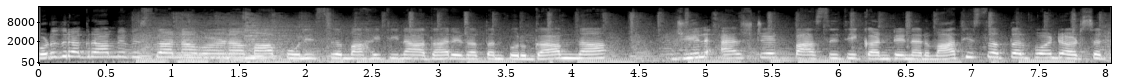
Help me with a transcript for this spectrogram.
વડોદરા ગ્રામ્ય વિસ્તારના વર્ણામાં પોલીસ માહિતીના આધારે રતનપુર ગામના જીલ એસ્ટેટ પાસેથી કન્ટેનરમાંથી સત્તર પોઈન્ટ અડસઠ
